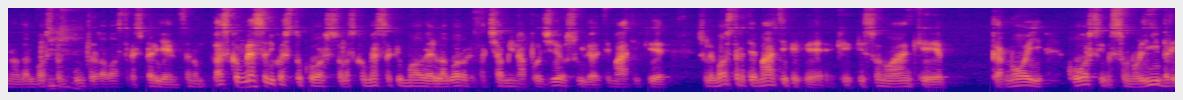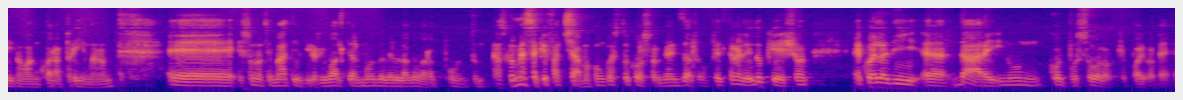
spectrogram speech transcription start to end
no, dal vostro punto e dalla vostra esperienza. No? La scommessa di questo corso, la scommessa che muove il lavoro che facciamo in apogeo sulle tematiche, sulle vostre tematiche che, che, che sono anche per noi corsi, ma sono libri no? ancora prima, no? eh, sono tematiche rivolte al mondo del lavoro appunto. La scommessa che facciamo con questo corso organizzato con Feltrinelli Education è quella di eh, dare in un colpo solo, che poi vabbè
